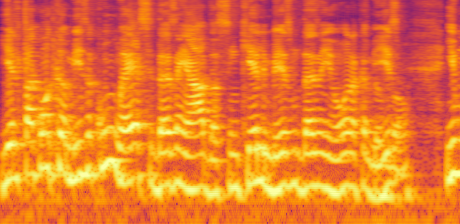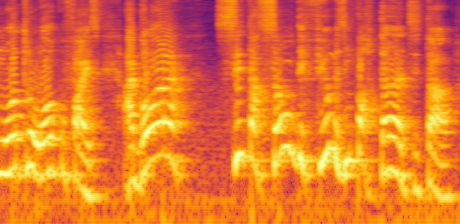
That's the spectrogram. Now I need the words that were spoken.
E ele tá com a camisa com um S desenhado, assim, que ele mesmo desenhou na camisa. E um outro louco faz. Agora, citação de filmes importantes e tal.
